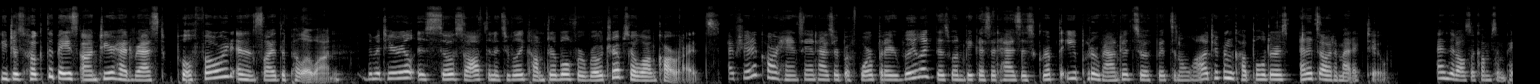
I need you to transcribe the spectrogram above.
You just hook the base onto your headrest, pull forward, and then slide the pillow on. The material is so soft and it's really comfortable for road trips or long car rides. I've shared a car hand sanitizer before, but I really like this one because it has this grip that you put around it so it fits in a lot of different cup holders and it's automatic too. And it also comes in paper.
